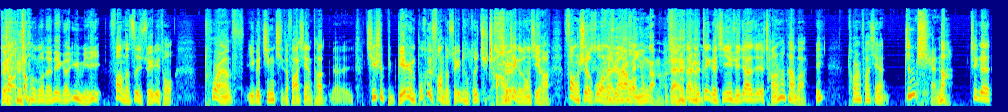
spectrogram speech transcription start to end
照照过的那个玉米粒放到自己嘴里头，突然一个惊奇的发现，他呃，其实别人不会放到嘴里头去尝这个东西哈，放射过了，然后很勇敢的，对，但是这个基因学家尝尝看吧，诶，突然发现真甜呐，这个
